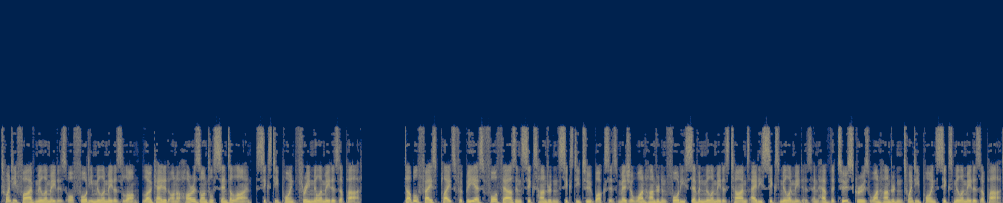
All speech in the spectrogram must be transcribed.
25 mm or 40 mm long located on a horizontal center line, 60.3 mm apart. Double face plates for BS 4662 boxes measure 147 mm x 86 mm and have the two screws 120.6 mm apart.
